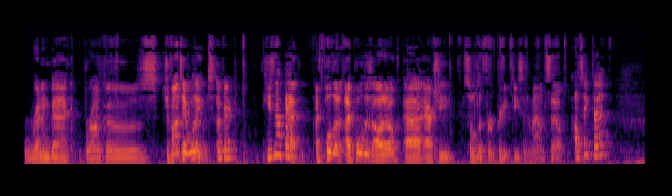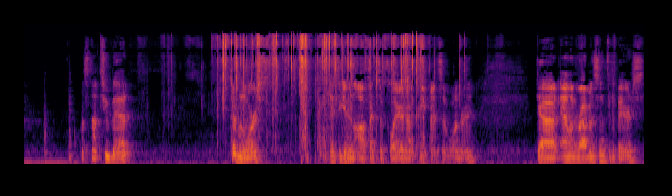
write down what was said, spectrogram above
Running back, Broncos, Javonte Williams. Okay, he's not bad. I pulled it. I pulled his auto. Uh, actually sold it for a pretty decent amount, so I'll take that. That's not too bad. Could have been worse. Nice to get an offensive player, not a defensive one, right? Got Allen Robinson for the Bears,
